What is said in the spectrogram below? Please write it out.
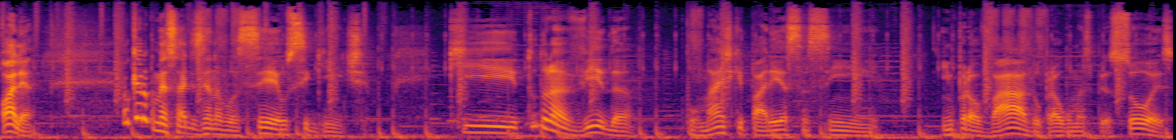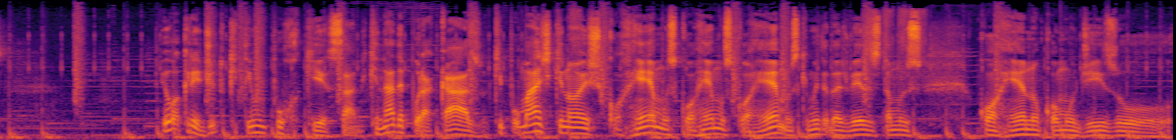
Olha, eu quero começar dizendo a você o seguinte que tudo na vida, por mais que pareça assim improvável para algumas pessoas, eu acredito que tem um porquê, sabe? Que nada é por acaso, que por mais que nós corremos, corremos, corremos, que muitas das vezes estamos correndo, como diz o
